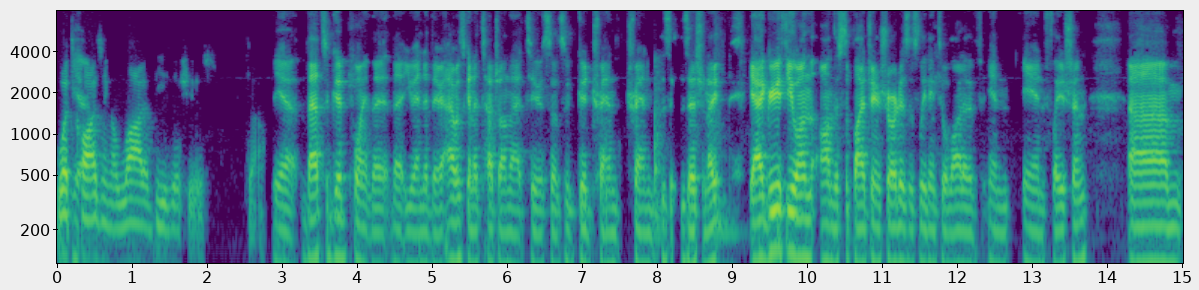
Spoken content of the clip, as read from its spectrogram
what's yeah. causing a lot of these issues. So yeah, that's a good point that that you ended there. I was going to touch on that too, so it's a good trend transition. I yeah, I agree with you on on the supply chain shortage is leading to a lot of in, inflation. Um,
